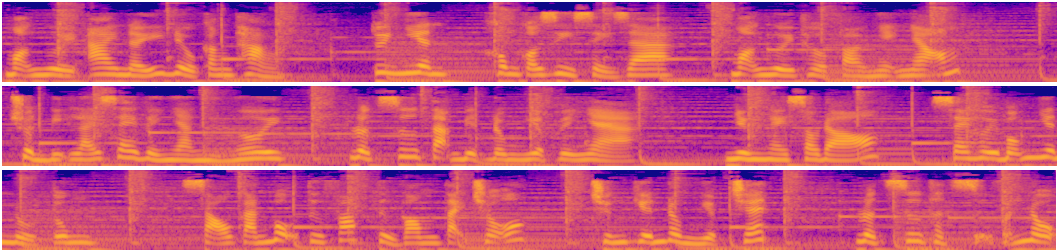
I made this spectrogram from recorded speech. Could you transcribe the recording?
mọi người ai nấy đều căng thẳng. Tuy nhiên, không có gì xảy ra, mọi người thở phào nhẹ nhõm. Chuẩn bị lái xe về nhà nghỉ ngơi, luật sư tạm biệt đồng nghiệp về nhà. Nhưng ngay sau đó, xe hơi bỗng nhiên nổ tung. 6 cán bộ tư pháp tử vong tại chỗ, chứng kiến đồng nghiệp chết. Luật sư thật sự phẫn nộ,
